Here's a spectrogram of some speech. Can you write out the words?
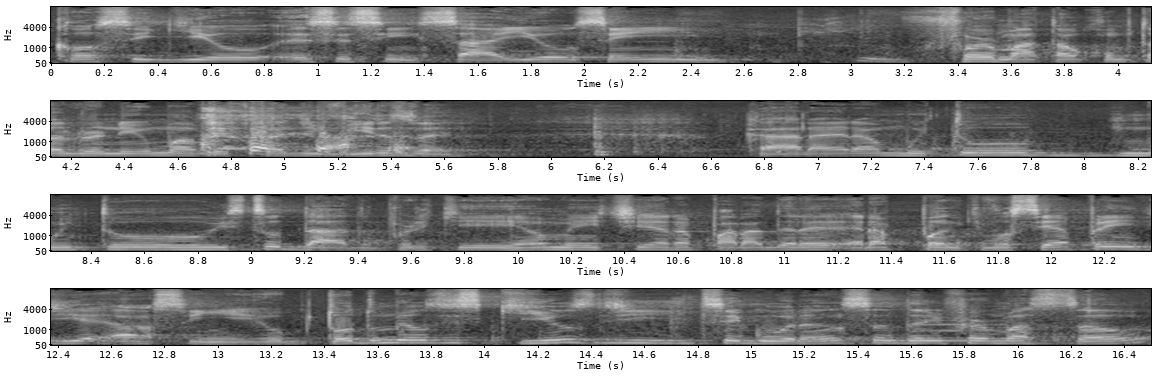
conseguiu esse sim, saiu sem formatar o computador nenhuma vez por causa de vírus, velho cara era muito muito estudado, porque realmente era parada era, era punk. Você aprendia assim, eu todos meus skills de segurança da informação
